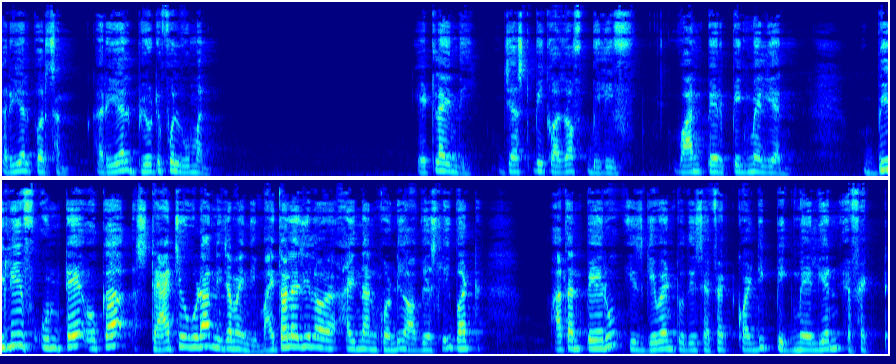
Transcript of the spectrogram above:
real person real beautiful woman ఎట్లయింది? Just because of belief one పేర్ పిగ్మెలియన్ బిలీఫ్ ఉంటే ఒక స్టాచ్యూ కూడా నిజమైంది. మైథాలజీలో అయింది అనుకోండి ఆబ్వియస్లీ బట్ అతని పేరు is given to this effect called the Pygmalion effect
